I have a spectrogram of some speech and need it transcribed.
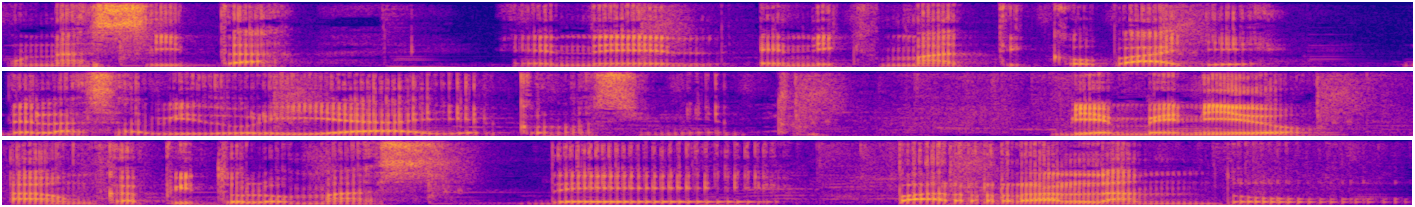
una cita en el enigmático valle de la sabiduría y el conocimiento. Bienvenido a un capítulo más de Parralando.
